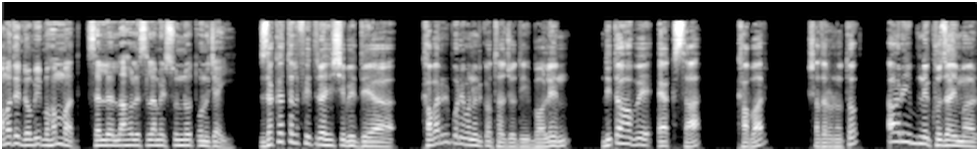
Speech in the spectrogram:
আমাদের নবী মোহাম্মদ সাল্লাহ সাল্লামের সুন্নত অনুযায়ী। জাকাত আল ফিতরা হিসেবে দেয়া খাবারের পরিমাণের কথা যদি বলেন, দিতে হবে এক সা খাবার সাধারণত। আর ইবনে খুজাইমার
